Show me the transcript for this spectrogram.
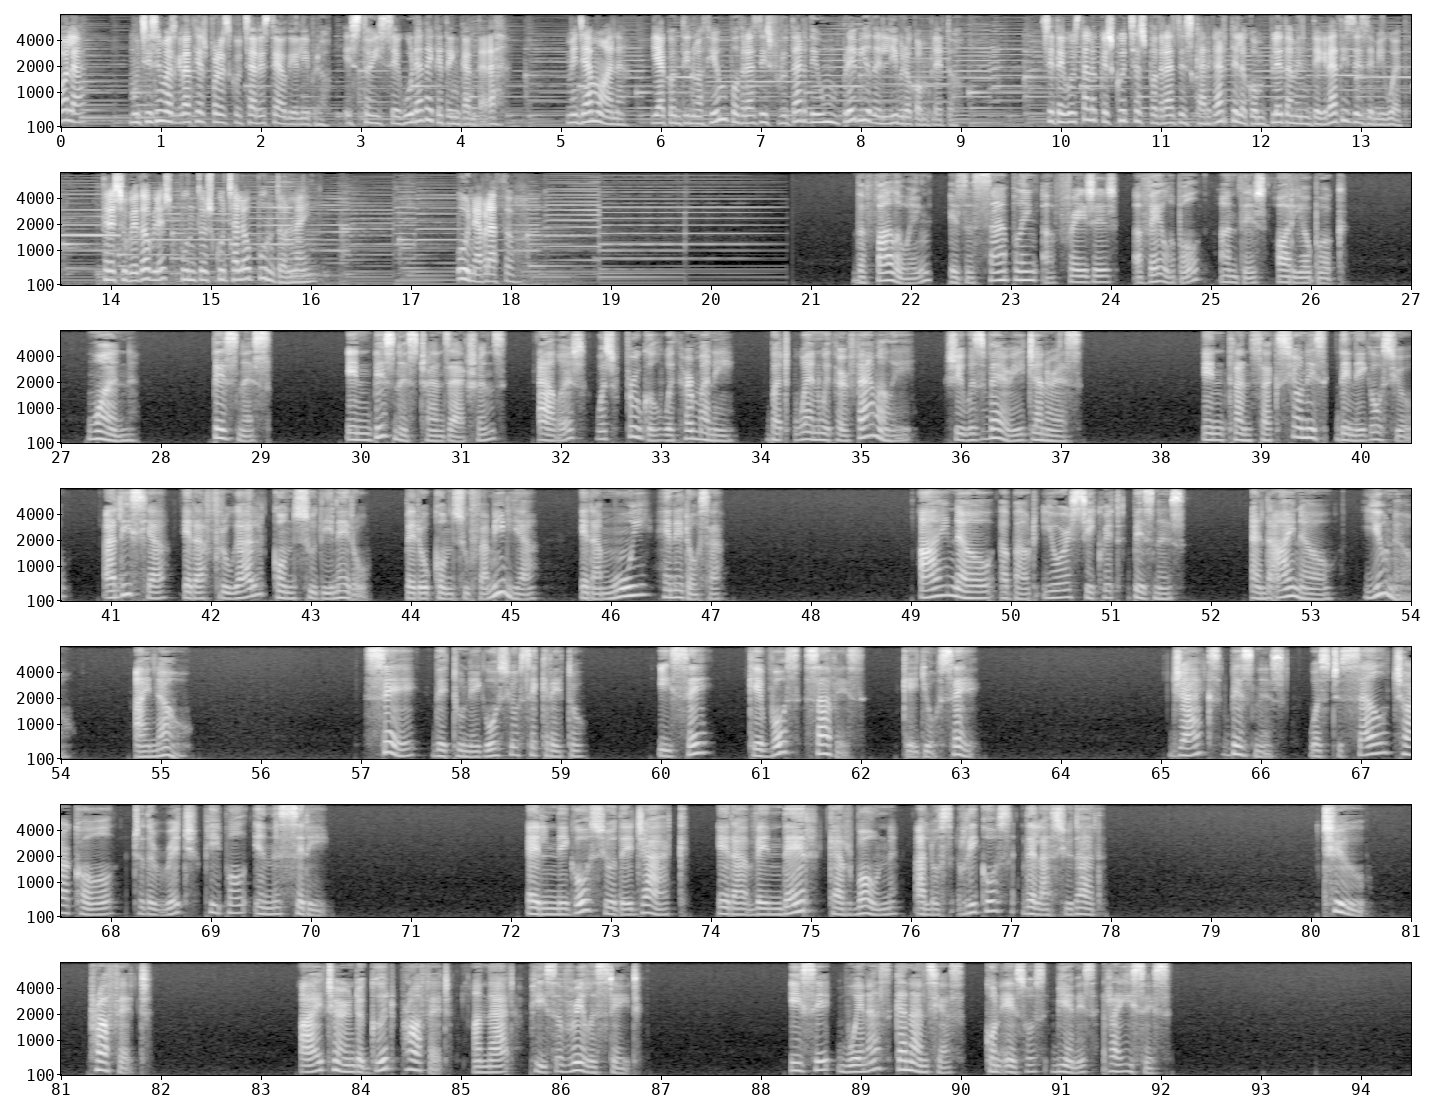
Hola, muchísimas gracias por escuchar este audiolibro. Estoy segura de que te encantará. Me llamo Ana y a continuación podrás disfrutar de un previo del libro completo. Si te gusta lo que escuchas podrás descargártelo completamente gratis desde mi web, www.escúchalo.online. Un abrazo. The following is a sampling of phrases available on this audiobook. 1. Business. In business transactions, Alice was frugal with her money, but when with her family, she was very generous. En transacciones de negocio, Alicia era frugal con su dinero, pero con su familia era muy generosa. I know about your secret business, and I know you know. I know. Sé de tu negocio secreto y sé que vos sabes que yo sé. Jack's business was to sell charcoal to the rich people in the city. El negocio de Jack era vender carbón a los ricos de la ciudad. 2. Profit. I turned a good profit on that piece of real estate. Hice buenas ganancias con esos bienes raíces.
